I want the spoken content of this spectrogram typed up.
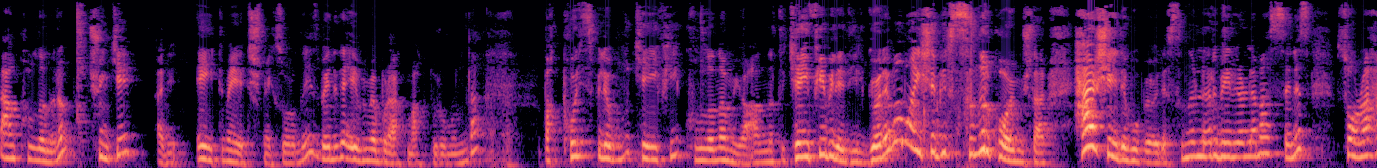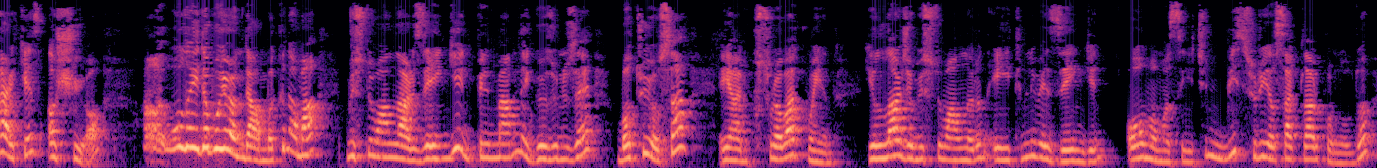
ben kullanırım. Çünkü hani eğitime yetişmek zorundayız. Beni de evime bırakmak durumunda. Bak polis bile bunu keyfi kullanamıyor. Anlatı keyfi bile değil görev ama işte bir sınır koymuşlar. Her şeyde bu böyle. Sınırları belirlemezseniz sonra herkes aşıyor. Olayı da bu yönden bakın ama Müslümanlar zengin bilmem ne gözünüze batıyorsa e yani kusura bakmayın. Yıllarca Müslümanların eğitimli ve zengin olmaması için bir sürü yasaklar konuldu.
